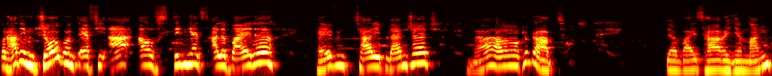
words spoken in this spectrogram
Und hat ihm einen Joke und FTA auf Sting jetzt alle beide helfen Tully Blanchard. Ja, da haben wir mal Glück gehabt. Der weißhaarige Mann.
